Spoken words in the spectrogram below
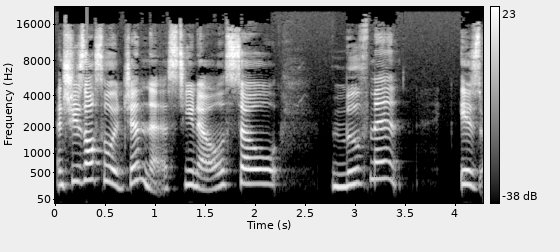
and she's also a gymnast, you know? So movement is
